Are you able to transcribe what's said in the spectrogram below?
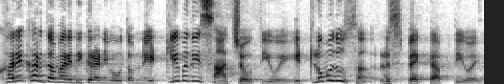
ખરેખર તમારી દીકરાની બહુ તમને એટલી બધી સાચવતી હોય, એટલું બધું રિસ્પેક્ટ આપતી હોય.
